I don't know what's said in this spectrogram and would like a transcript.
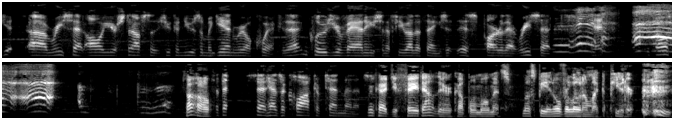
get uh, reset all your stuff so that you can use them again real quick. That includes your vanish and a few other things that is part of that reset. Uh oh. That reset has a clock of 10 minutes. Look, had you fade out there a couple of moments. Must be an overload on my computer.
